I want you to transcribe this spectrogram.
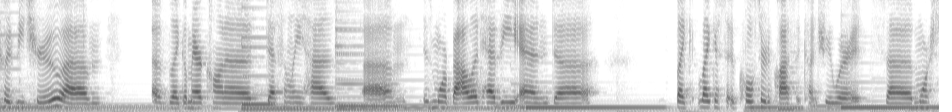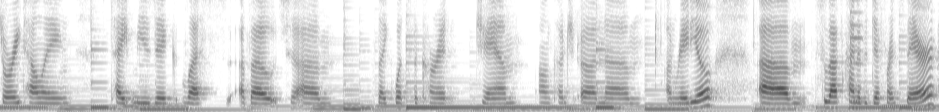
could be true. Um, like Americana definitely has um, is more ballad heavy and uh, like like I said, closer to classic country, where it's uh, more storytelling type music, less about um, like what's the current jam on country on um, on radio. Um, so that's kind of the difference there.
